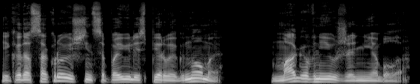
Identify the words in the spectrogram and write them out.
и когда в сокровищнице появились первые гномы, мага в ней уже не было.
